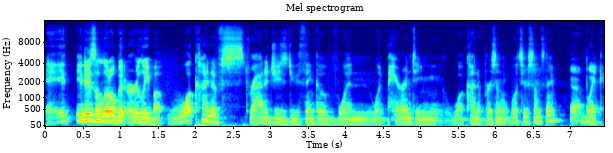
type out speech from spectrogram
it, it is a little bit early but what kind of strategies do you think of when when parenting what kind of person what's your son's name? Yeah, Blake.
